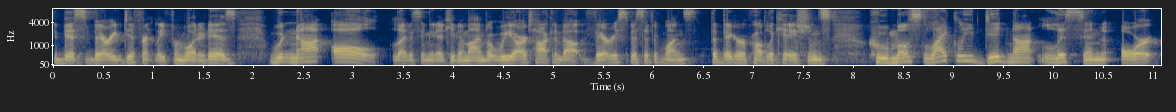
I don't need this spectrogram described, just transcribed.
this very differently from what it is. Would not all legacy media, keep in mind, but we are talking about very specific ones, the bigger publications, who most likely did not listen or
